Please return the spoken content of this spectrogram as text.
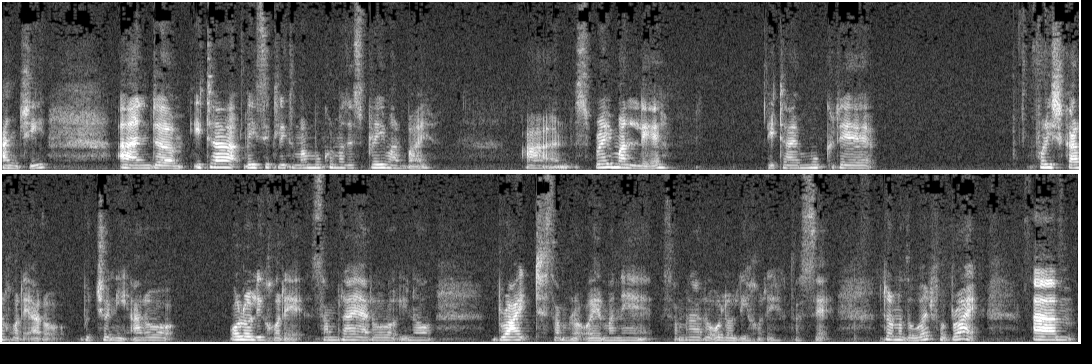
আনছি। And um, এটা basically তোমার মুখের মাঝে স্প্রে মারবাই। And স্প্রে মারলে এটা মুখরে পরিষ্কার করে আরো বুঝছনি আরো অললি করে সামরায় আরো you know bright সামরা ওয়ে মানে সামরা আরো অললি করে that's it don't know the word for bright um,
